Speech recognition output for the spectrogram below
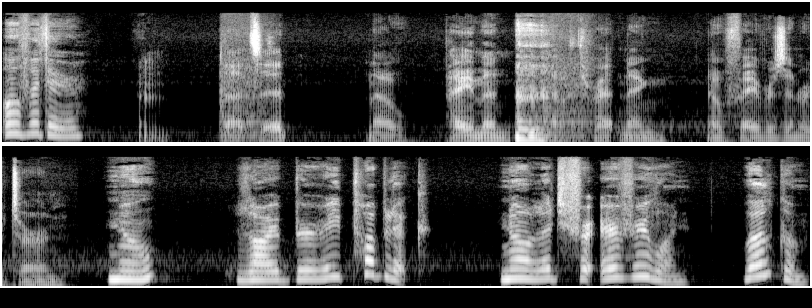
Over there. And That's it? No payment, no threatening, no favors in return. No. Library public. Knowledge for everyone. Welcome.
